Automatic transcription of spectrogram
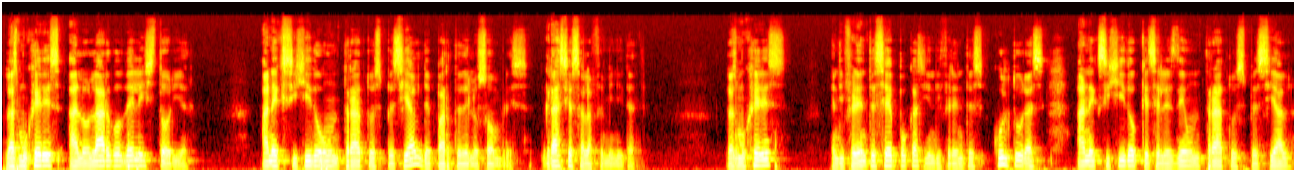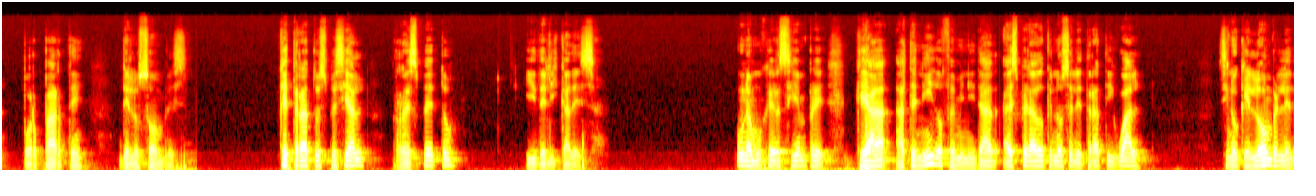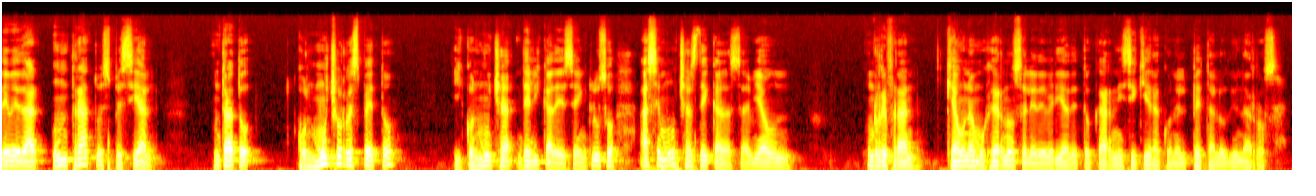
las mujeres a lo largo de la historia han exigido un trato especial de parte de los hombres, gracias a la feminidad. Las mujeres en diferentes épocas y en diferentes culturas han exigido que se les dé un trato especial por parte de los hombres. ¿Qué trato especial? Respeto y delicadeza. Una mujer siempre que ha, tenido feminidad ha esperado que no se le trate igual, sino que el hombre le debe dar un trato especial, un trato con mucho respeto y con mucha delicadeza. Incluso hace muchas décadas había un, un refrán que a una mujer no se le debería de tocar ni siquiera con el pétalo de una rosa.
